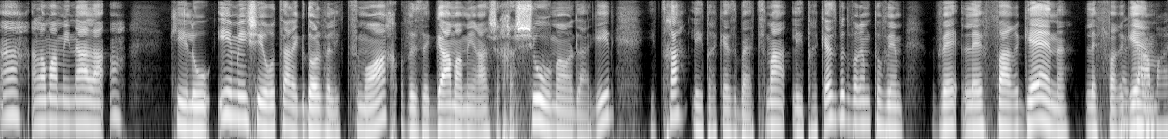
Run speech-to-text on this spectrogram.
אה, אני לא מאמינה לה, אה. כאילו, אם מישהי רוצה לגדול ולצמוח, וזה גם אמירה שחשוב מאוד להגיד, היא צריכה להתרכז בעצמה, להתרכז בדברים טובים ולפרגן. לפרגן. לגמרי.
